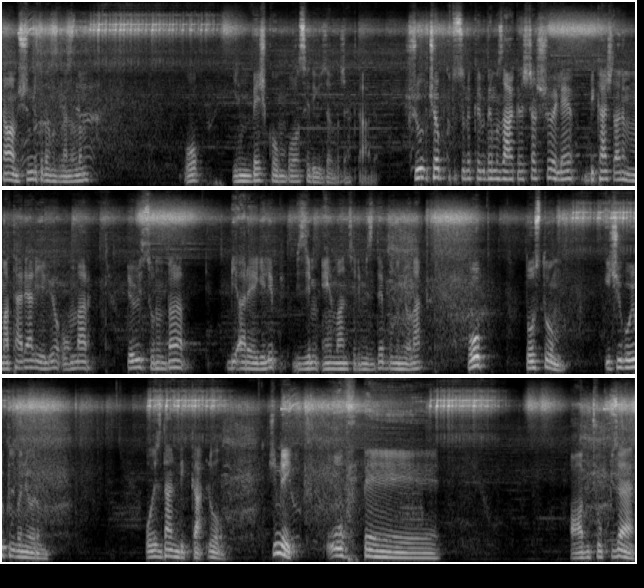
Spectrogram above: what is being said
Tamam şunu da kullanalım. Hop. 25 combo olsaydı güzel olacaktı abi. Şu çöp kutusunu kırdığımız arkadaşlar şöyle birkaç tane materyal geliyor. Onlar dövüş sonunda bir araya gelip bizim envanterimizde bulunuyorlar. Hop dostum Ichigo'yu kullanıyorum. O yüzden dikkatli ol. Şimdi of be. Abi çok güzel.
